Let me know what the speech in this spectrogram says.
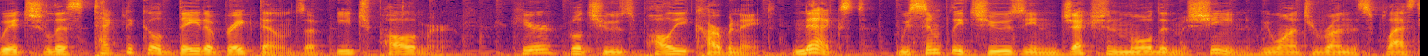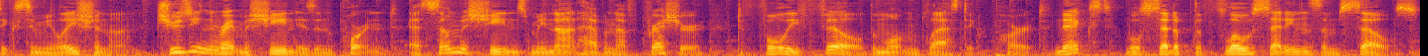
which lists technical data breakdowns of each polymer. Here we'll choose polycarbonate. Next, we simply choose the injection molded machine we want to run this plastic simulation on. Choosing the right machine is important, as some machines may not have enough pressure to fully fill the molten plastic part. Next, we'll set up the flow settings themselves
